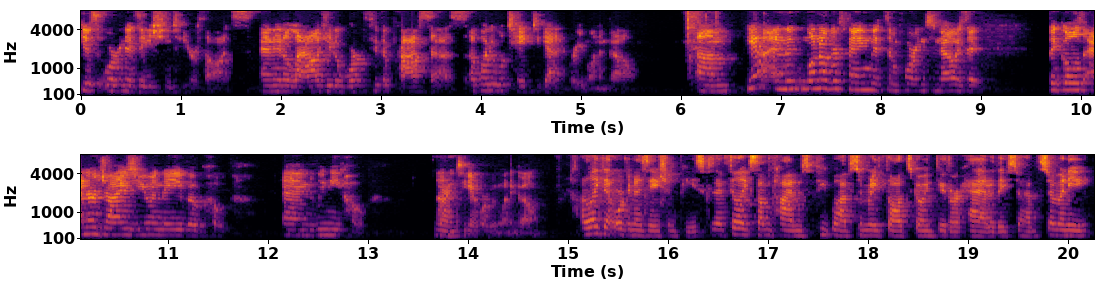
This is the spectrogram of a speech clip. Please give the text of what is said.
gives organization to your thoughts and it allows you to work through the process of what it will take to get where you want to go. Um, yeah, and then one other thing that's important to know is that the goals energize you and they evoke hope, and we need hope um, right. to get where we want to go. I like that organization piece because I feel like sometimes people have so many thoughts going through their head, or they still have so many,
